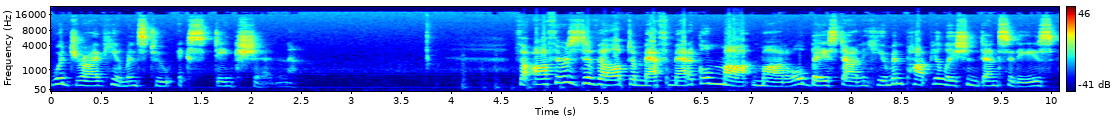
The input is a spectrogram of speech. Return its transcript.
would drive humans to extinction. The authors developed a mathematical mo- model based on human population densities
